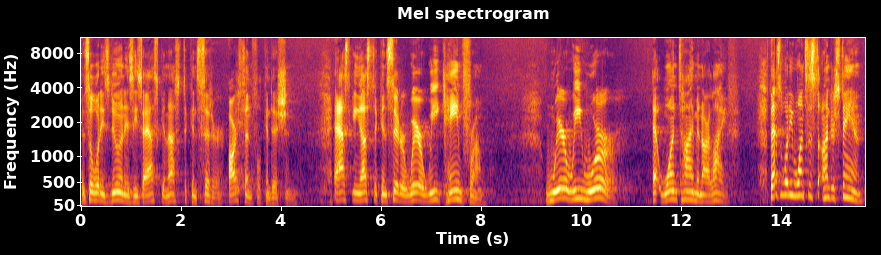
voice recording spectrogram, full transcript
And so, what he's doing is he's asking us to consider our sinful condition, asking us to consider where we came from, where we were at one time in our life. That's what he wants us to understand.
